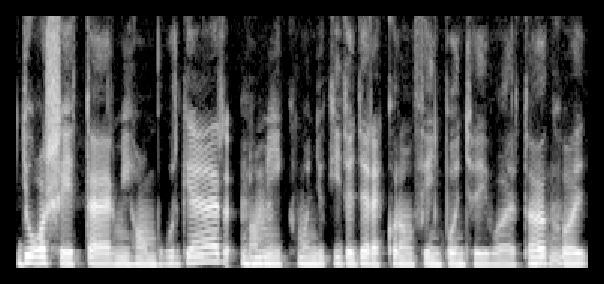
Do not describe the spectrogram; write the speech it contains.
gyors éttermi hamburger, uh-huh. amik mondjuk így a gyerekkorom fénypontjai voltak, uh-huh. hogy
